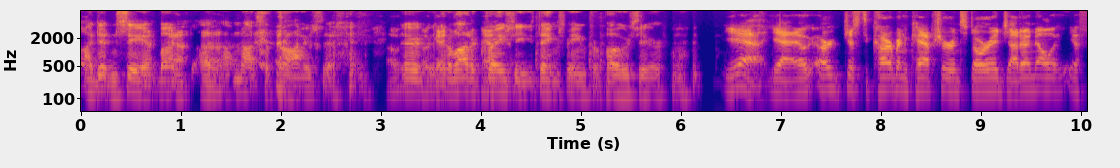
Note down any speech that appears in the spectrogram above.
I didn't see it, but uh-huh. I, am not surprised. there, okay. there, are a lot of crazy yeah. things being proposed here. yeah, yeah, or just the carbon capture and storage. I don't know if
